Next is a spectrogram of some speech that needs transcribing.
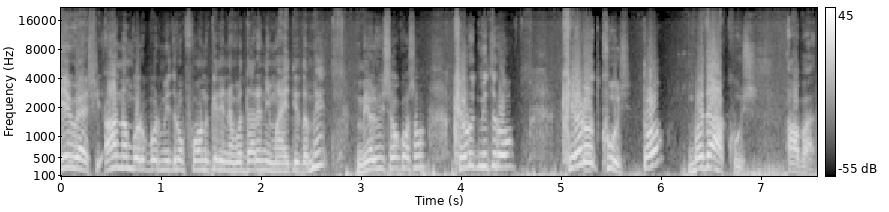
નેવ્યાસી આ નંબર ઉપર મિત્રો ફોન કરીને વધારાની માહિતી તમે મેળવી શકો છો. ખેડૂત મિત્રો ખેડૂત ખુશ તો બધા ખુશ. આભાર.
